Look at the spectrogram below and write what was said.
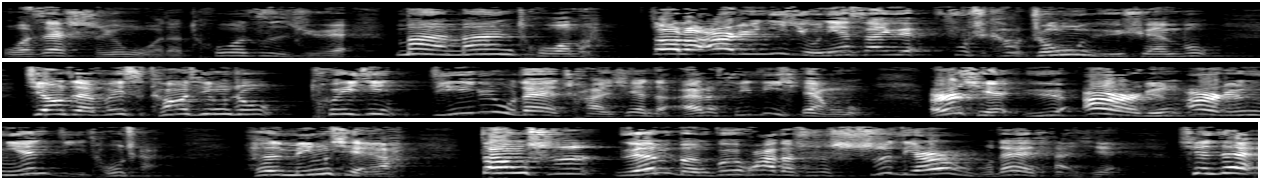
我再使用我的拖字诀，慢慢拖嘛。到了二零一九年三月，富士康终于宣布将在威斯康星州推进第六代产线的 LCD 项目，而且于二零二零年底投产。很明显啊，当时原本规划的是十点五代产线，现在。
